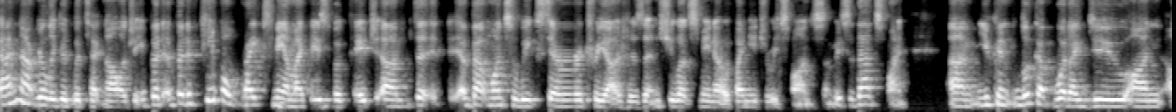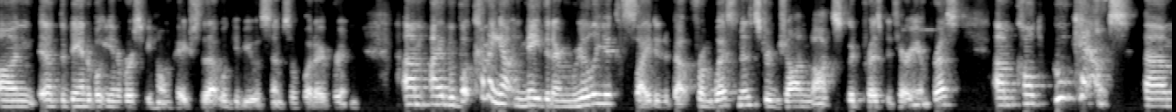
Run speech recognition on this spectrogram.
I'm not really good with technology, but but if people write to me on my Facebook page, um, the, about once a week, Sarah triages it, and she lets me know if I need to respond to somebody. So that's fine. Um, you can look up what I do on on at the Vanderbilt University homepage, so that will give you a sense of what I've written. Um, I have a book coming out in May that I'm really excited about from Westminster John Knox Good Presbyterian Press um, called "Who Counts." Um,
